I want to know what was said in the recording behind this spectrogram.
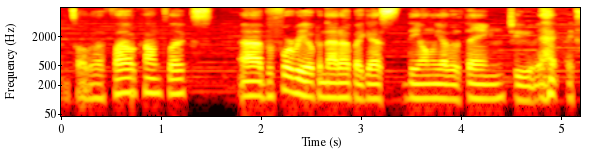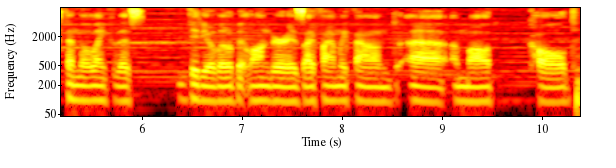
that's all the file conflicts. Uh, before we open that up, I guess the only other thing to extend the length of this video a little bit longer is I finally found uh, a mod called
